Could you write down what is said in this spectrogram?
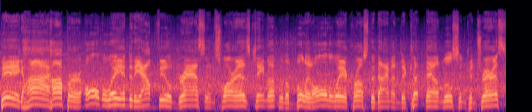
Big high hopper all the way into the outfield grass, and Suarez came up with a bullet all the way across the diamond to cut down Willson Contreras.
